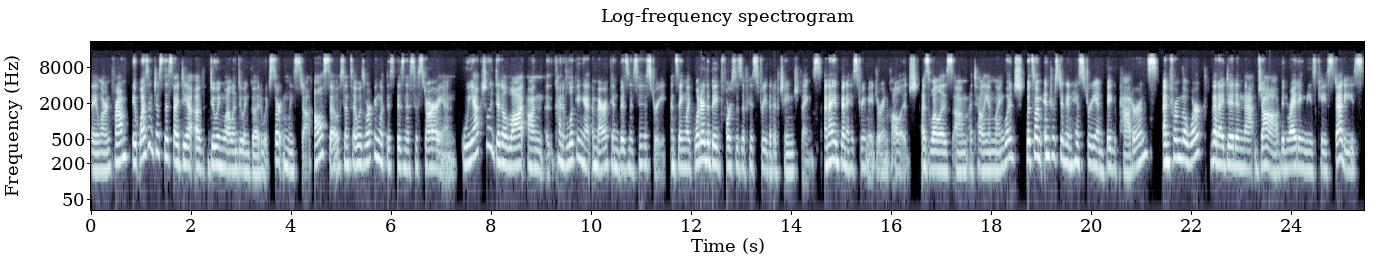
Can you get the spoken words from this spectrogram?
they learn from. It wasn't just this idea of doing well and doing good, which certainly stuck. Also, since I was working with this business historian, we actually did a lot on uh, kind of looking at American business history and saying, like, what are the big forces of history that have changed things? And I had been a history major in college as well as um, Italian language. But so I'm interested in history and big patterns. And from the work that I did in that job in writing these case studies,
